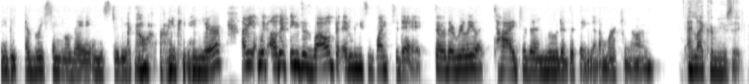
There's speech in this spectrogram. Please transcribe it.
maybe every single day in the studio for maybe a year. I mean, with other things as well, but at least once a day. So they're really like tied to the mood of the thing that I'm working on. I like her music.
